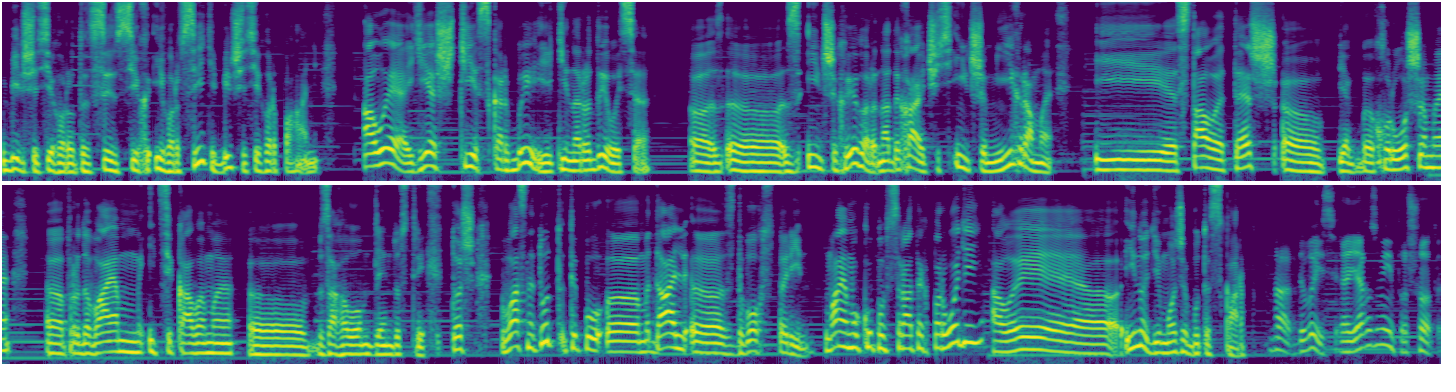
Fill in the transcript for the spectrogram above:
Більшість ігор, всіх ігор в світі, більшість ігор погані. Але є ж ті скарби, які народилися е, з- е, з інших ігор, надихаючись іншими іграми, і стали теж е, якби хорошими, е, продаваємими і цікавими е, загалом для індустрії. Тож, власне, тут, типу, е, медаль е, з двох сторін. Маємо купу всратих пародій, але е, іноді може бути скарб. Да, дивись, я розумію про що ти.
